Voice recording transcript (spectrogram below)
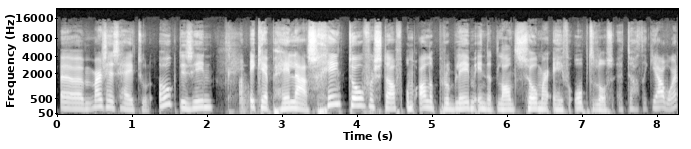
Eh, maar zij zei toen ook de zin: Ik heb helaas geen toverstaf om alle problemen in het land zomaar even op te lossen. En toen dacht ik, ja hoor,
